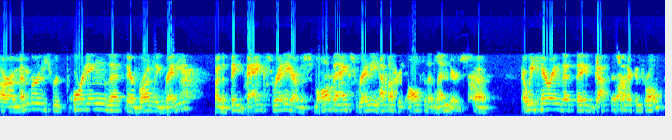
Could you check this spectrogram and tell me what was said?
Are our members reporting that they're broadly ready? Are the big banks ready? Are the small banks ready? How about the alternate lenders? Uh, are we hearing that they've got this under control?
